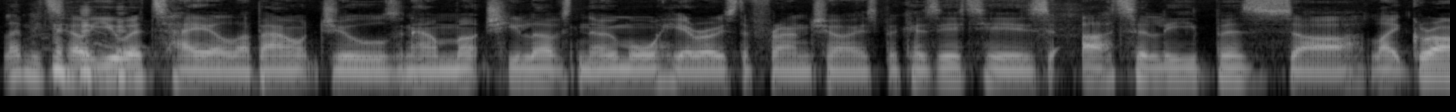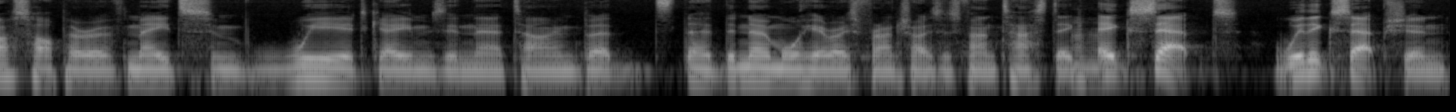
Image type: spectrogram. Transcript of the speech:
Let me tell you a tale about Jules and how much he loves No More Heroes, the franchise, because it is utterly bizarre. Like Grasshopper have made some weird games in their time, but the, the No More Heroes franchise is fantastic, except, with exception,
